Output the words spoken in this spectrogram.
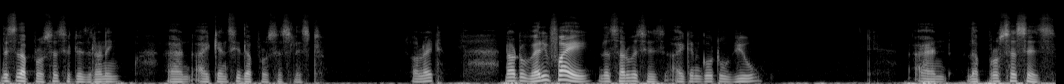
This is the process it is running and I can see the process list. Alright now to verify the services I can go to view and the processes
